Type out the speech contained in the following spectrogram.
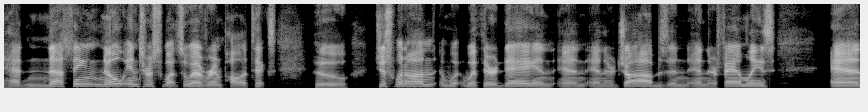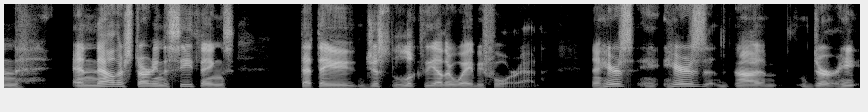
had nothing, no interest whatsoever in politics, who just went on w- with their day and and and their jobs and and their families, and and now they're starting to see things that they just looked the other way before at. Now here's here's uh, Durr. He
